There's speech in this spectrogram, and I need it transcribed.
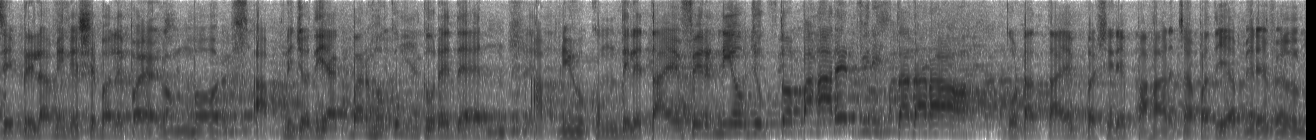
জিব্রিল আমিন এসে বলে, পয়গম্বর, আপনি যদি একবার হুকুম করে দেন, আপনি হুকুম দিলে তায়েফের নিয়োগযুক্ত পাহাড়ের ফিরিস্তা দ্বারা গোটা তায়েববাসীরে পাহাড় চাপা দিয়া মেরে ফেলব।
